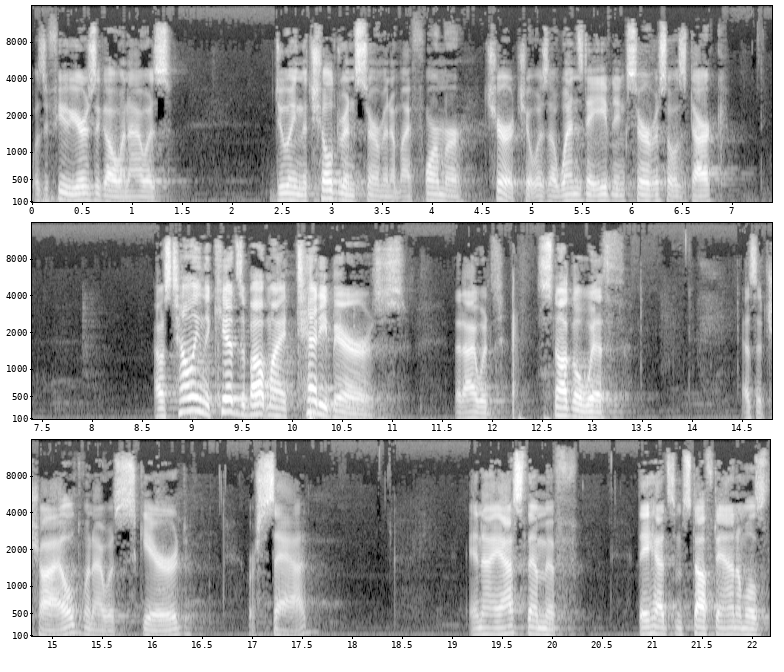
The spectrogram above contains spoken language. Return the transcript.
was a few years ago when I was doing the children's sermon at my former church. It was a Wednesday evening service, it was dark. I was telling the kids about my teddy bears that I would snuggle with as a child when I was scared or sad. And I asked them if they had some stuffed animals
